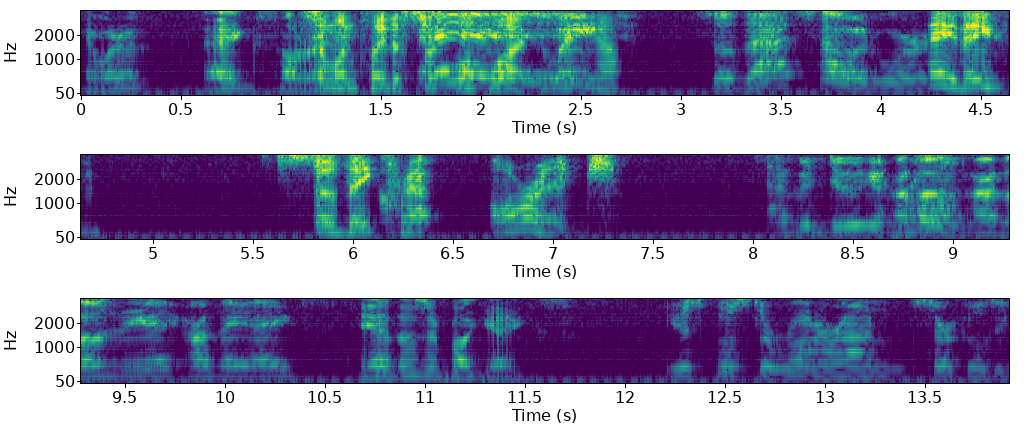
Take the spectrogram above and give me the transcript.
Hey, what are eggs already? Someone played a circle of Hey, life Sweet. right now. So that's how it works. Hey, they. So they crap orange. I've been doing it Are wrong. those are those the egg- are they eggs? Yeah, those are bug eggs. You're supposed to run around in circles in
